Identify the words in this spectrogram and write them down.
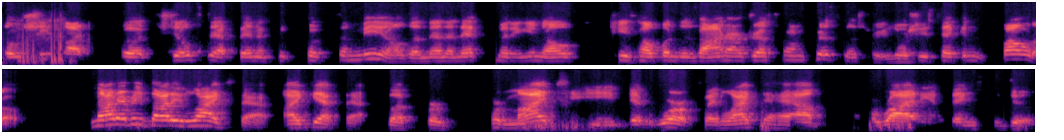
So she's like cook, she'll step in and cook some meals. And then the next minute, you know, she's helping design our dress form Christmas trees or she's taking photos. Not everybody likes that. I get that. But for, for my hmm. team, it works. They like to have a variety of things to do.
